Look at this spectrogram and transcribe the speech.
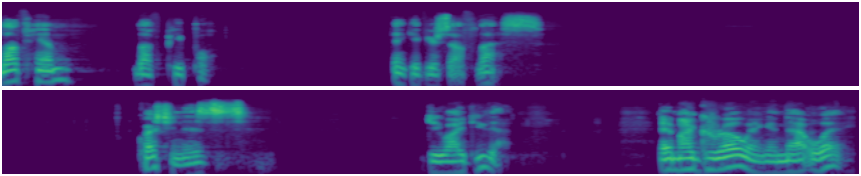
Love Him, love people. Think of yourself less. Question is do I do that? Am I growing in that way?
